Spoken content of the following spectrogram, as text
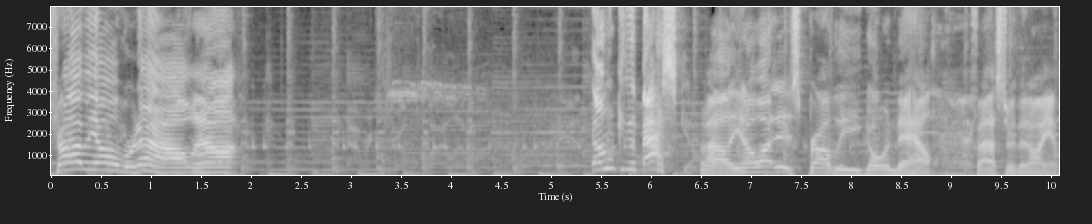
Is probably over now. Well, Mavericks trail by 11. dunk the basket. Well, you know what? It's probably going to hell faster than I am.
